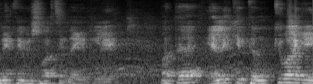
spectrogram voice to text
ಪ್ರೀತಿ ವಿಶ್ವಾಸದಿಂದ ಇರಲಿ. ಮತ್ತೆ ಎಲ್ಲಕ್ಕಿಂತ ಮುಖ್ಯವಾಗಿ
